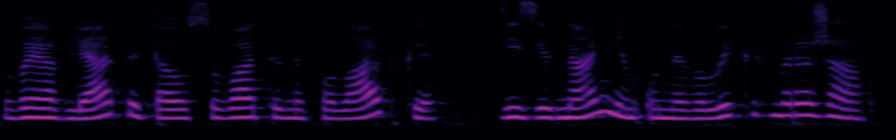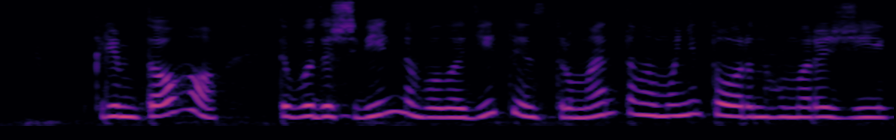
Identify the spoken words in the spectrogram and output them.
виявляти та усувати неполадки зі з'єднанням у невеликих мережах. Крім того, ти будеш вільно володіти інструментами моніторингу мережі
